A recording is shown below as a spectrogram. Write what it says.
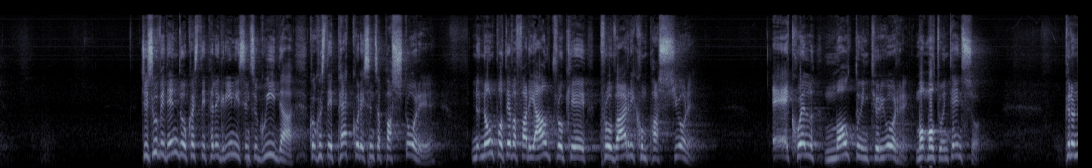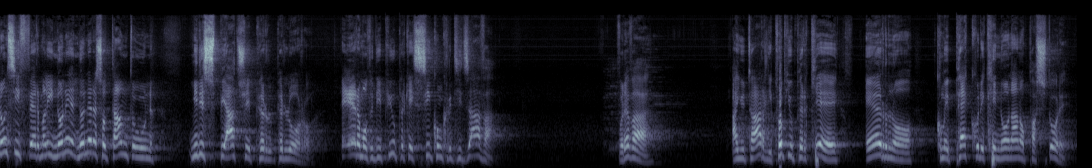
Gesù vedendo questi pellegrini senza guida, queste pecore senza pastore, non poteva fare altro che provare compassione. È quel molto interiore, molto intenso. Però non si ferma lì, non, è, non era soltanto un mi dispiace per, per loro, era molto di più perché si concretizzava. Voleva aiutarli proprio perché erano come pecore che non hanno pastore.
